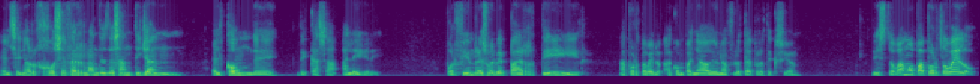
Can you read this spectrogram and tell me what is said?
el señor José Fernández de Santillán, el conde de Casa Alegre, por fin resuelve partir a Portobelo, acompañado de una flota de protección. Listo, vamos para Portobelo.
